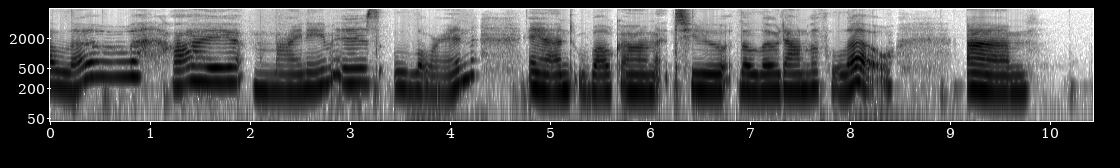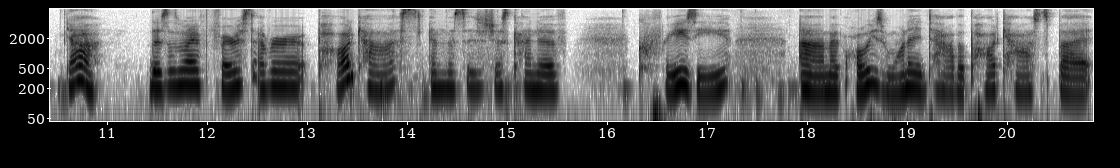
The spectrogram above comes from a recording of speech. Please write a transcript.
Hello. Hi. My name is Lauren and welcome to the Lowdown with Low. Um yeah, this is my first ever podcast and this is just kind of crazy. Um I've always wanted to have a podcast, but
